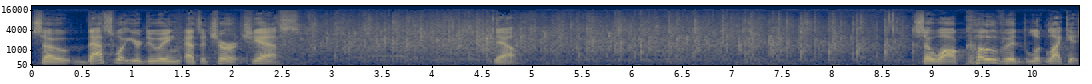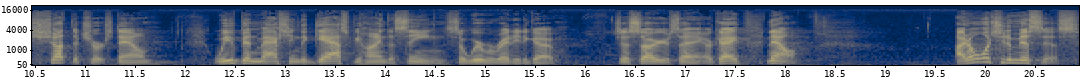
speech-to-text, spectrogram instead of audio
So that's what you're doing as a church, yes. Yeah. So while COVID looked like it shut the church down, we've been mashing the gas behind the scene so we were ready to go. Just so you're saying, okay? Now, I don't want you to miss this.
